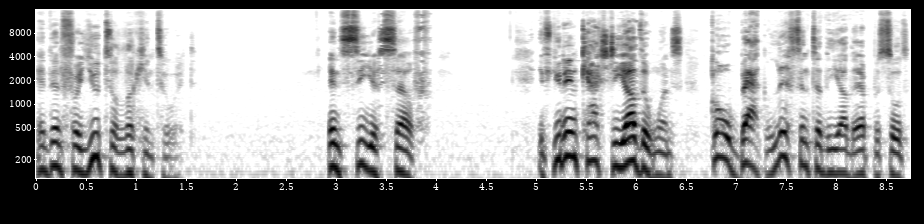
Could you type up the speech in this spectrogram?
And then for you to look into it and see yourself. If you didn't catch the other ones, go back, listen to the other episodes.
